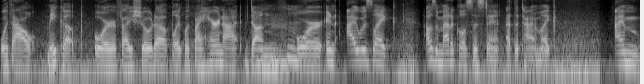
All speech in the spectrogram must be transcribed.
without makeup or if I showed up like with my hair not done or and I was like I was a medical assistant at the time like I'm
